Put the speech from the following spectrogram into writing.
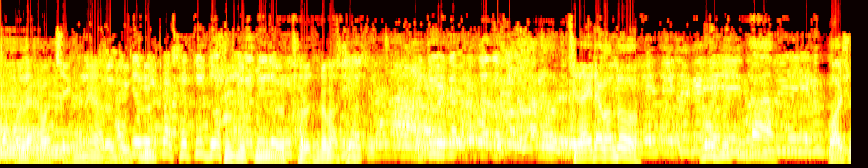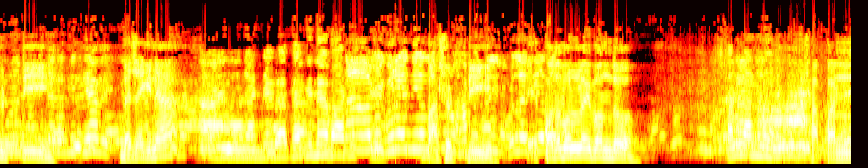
তারপর দেখা যাচ্ছে এখানে আরও দুইটি সুন্দর সুন্দর ছোট ছোট বাছুর। সেটা এটা কত? পঁয়ষট্টি। বেচা কিনা? বাষট্টি। কত বলল এই বন্ধ? ছাপ্পান্ন।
